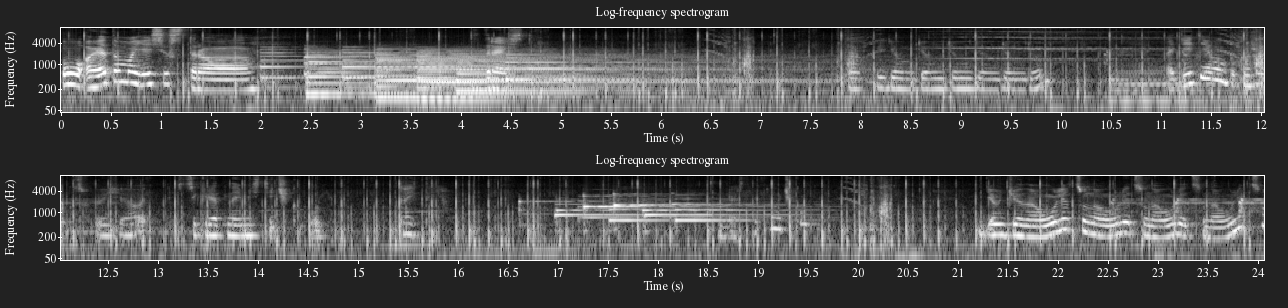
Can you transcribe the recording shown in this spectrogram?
О, а это моя сестра. Здрасте. Так, идем, идем, идем, идем, идем, идем. Хотите, я вам покажу свое секретное местечко? Ой, Идемте на улицу, на улицу, на улицу, на улицу.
